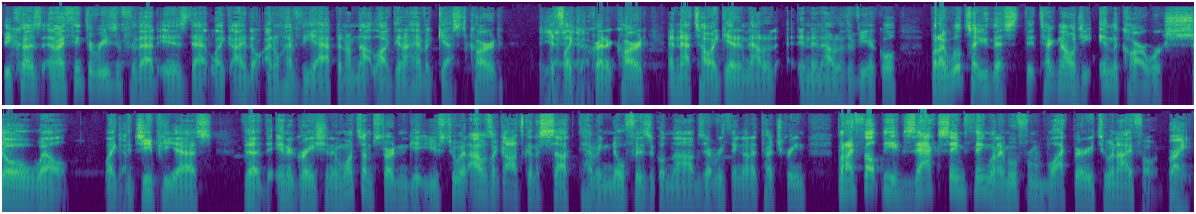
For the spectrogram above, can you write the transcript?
because and I think the reason for that is that like I don't I don't have the app and I'm not logged in. I have a guest card. Yeah, it's like yeah, a credit card, and that's how I get in and out of in and out of the vehicle. But I will tell you this: the technology in the car works so well, like the GPS, the the integration. And once I'm starting to get used to it, I was like, oh, it's gonna suck having no physical knobs, everything on a touchscreen. But I felt the exact same thing when I moved from a BlackBerry to an iPhone. Right.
